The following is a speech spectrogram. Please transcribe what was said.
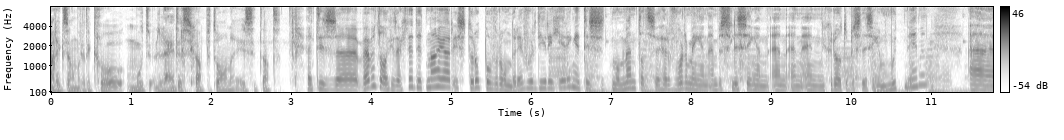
Alexander de Croo moet leiderschap tonen, is het dat? Het is, uh, we hebben het al gezegd, hè, dit najaar is erop of eronder hè, voor die regering. Het is het moment dat ze hervormingen en beslissingen en, en, en grote beslissingen moet nemen. Uh,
